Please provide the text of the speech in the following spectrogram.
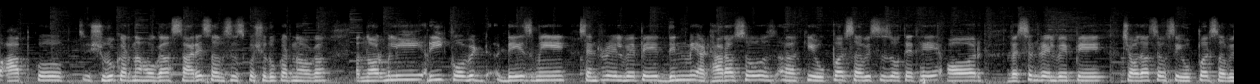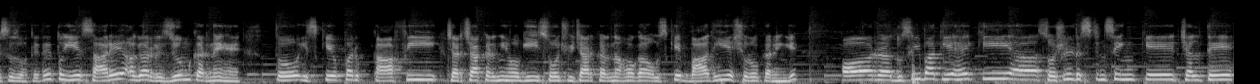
आपको शुरू करना होगा, सारे सर्विसेज़ को शुरू करना होगा। नॉर्मली प्री कोविड डेज़ में सेंट्रल रेलवे पे दिन में 1800 के ऊपर सर्विसेज़ होते थे और वेस्टर्न रेलवे पे 1400 से ऊपर सर्विसेज़ होते थे। तो ये सारे अगर रिज्यूम करने हैं तो इसके ऊपर काफ़ी चर्चा करनी होगी, सोच विचार करना होगा, उसके बाद ही ये शुरू करेंगे। और दूसरी बात यह है कि सोशल डिस्टेंसिंग के चलते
